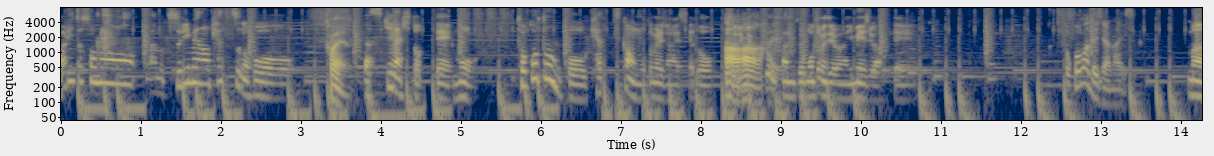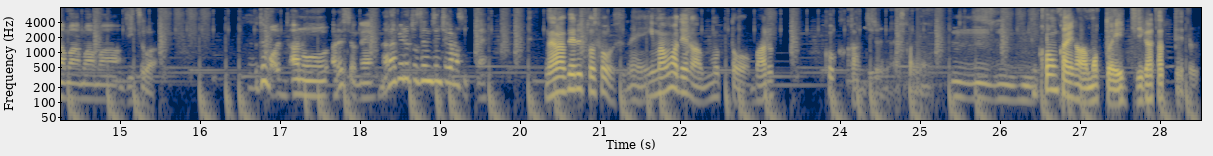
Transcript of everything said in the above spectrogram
割とそのあの釣り目のキャッツの方はい。が好きな人ってもうとことんこうキャッツ感を求めるじゃないですけどああそれが太い感じを求めてるようなイメージがあってそこまでじゃないですよ、まあまあまあま実は。あでもあのあれですよね並べると全然違いますもんね並べるとそうですね。今までのはもっと丸っこく感じるんじゃないですかね。うんうんうん今回のはもっとエッジが立ってる。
